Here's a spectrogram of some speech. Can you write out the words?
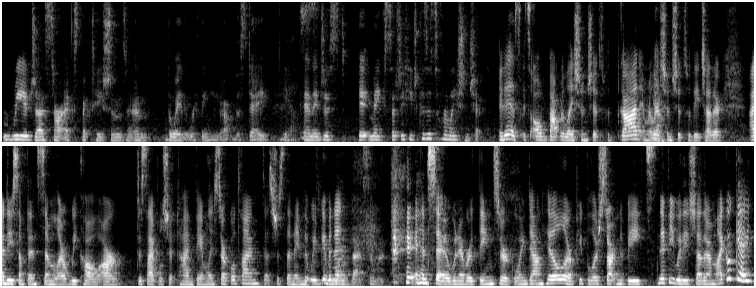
readjust our expectations and the way that we're thinking about this day Yes. and it just it makes such a huge because it's a relationship It is. It's all about relationships with God and relationships with each other. I do something similar. We call our discipleship time family circle time. That's just the name that we've given I it. that so much and so whenever things are going downhill or people are starting to be snippy with each other, I'm like, okay,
